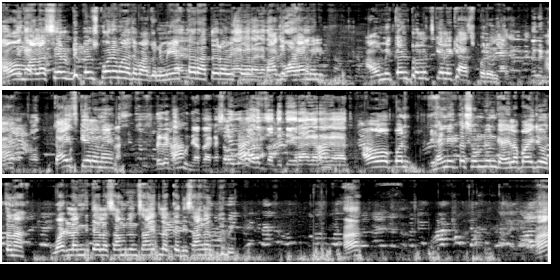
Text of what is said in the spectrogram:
अहो मला सेल्फ डिफेन्स कोण आहे माझ्या बाजूने? मी एकटा राहतोय रविश्वर माझी फॅमिली अहो मी कंट्रोलच केलं की आजपर्यंत. हा? काहीच केलं नाही. दगड टाकून द्या आता कशाला वाढत जाते ते रागा रागात अहो पण ह्यानी तर समजून घ्यायला पाहिजे होतं ना. वडिलांनी त्याला समजून सांगितलं कधी सांगा ना तुम्ही? हा? हा?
